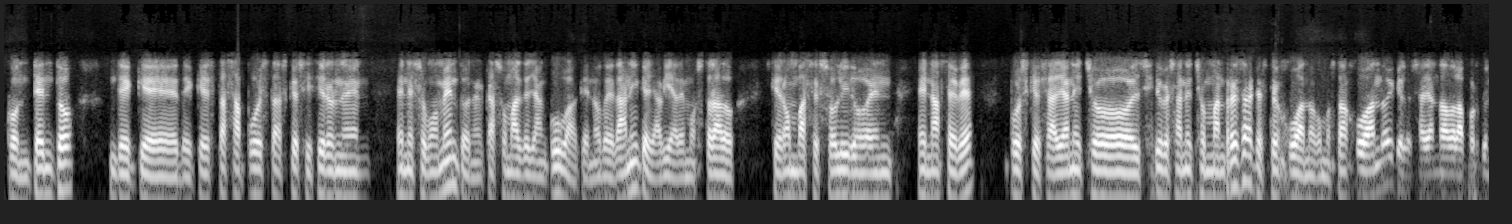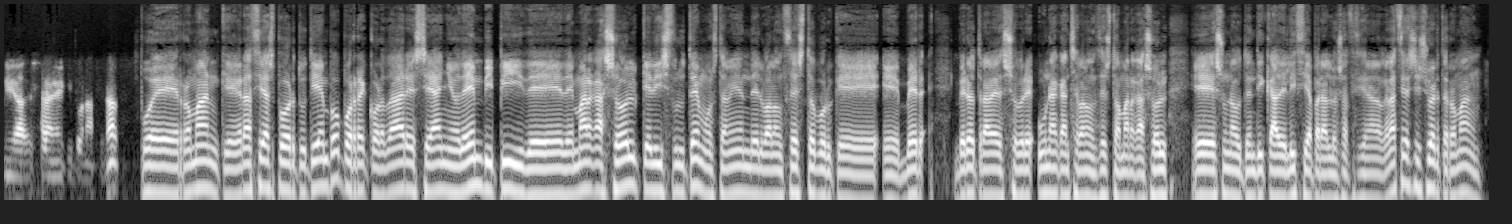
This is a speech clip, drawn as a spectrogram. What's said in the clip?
contento de que, de que estas apuestas que se hicieron en, en ese momento, en el caso más de Yancuba que no de Dani, que ya había demostrado que era un base sólido en, en ACB, pues que se hayan hecho el sitio que se han hecho en Manresa, que estén jugando como están jugando y que les hayan dado la oportunidad de estar en el equipo nacional. Pues Román, que gracias por tu tiempo, por recordar ese año de MVP de, de Margasol, que disfrutemos también del baloncesto porque eh, ver, ver otra vez sobre una cancha de baloncesto a Margasol es una auténtica delicia para los aficionados. Gracias y suerte, Román.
